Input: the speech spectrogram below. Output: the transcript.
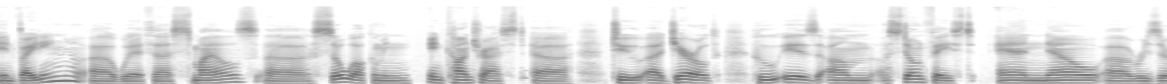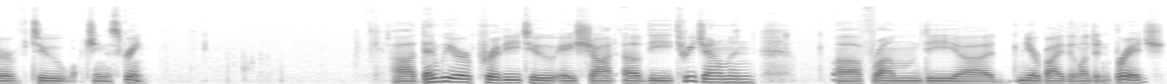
inviting uh, with uh, smiles, uh, so welcoming, in contrast uh, to uh, Gerald, who is um, stone faced and now uh, reserved to watching the screen. then we are privy to a shot of the three gentlemen from the nearby the London Bridge.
